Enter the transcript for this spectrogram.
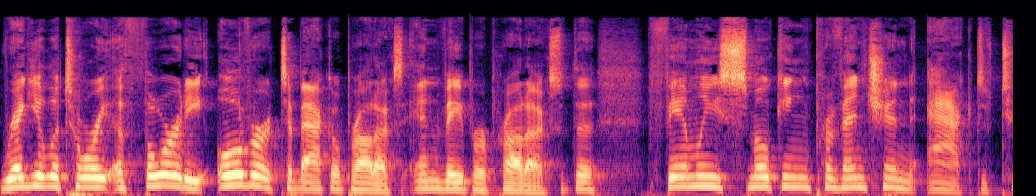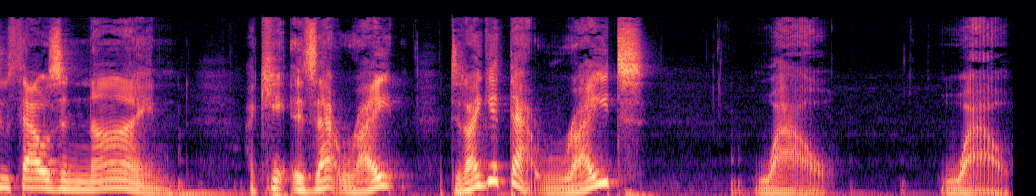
regulatory authority over tobacco products and vapor products with the Family Smoking Prevention Act of 2009. I can't is that right? Did I get that right? Wow. Wow.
